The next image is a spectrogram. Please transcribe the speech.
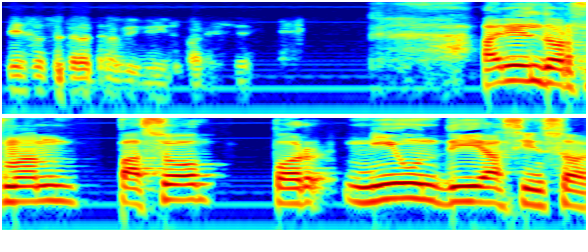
de eso se trata vivir, parece. Ariel Dorfman pasó por Ni un día sin sol.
